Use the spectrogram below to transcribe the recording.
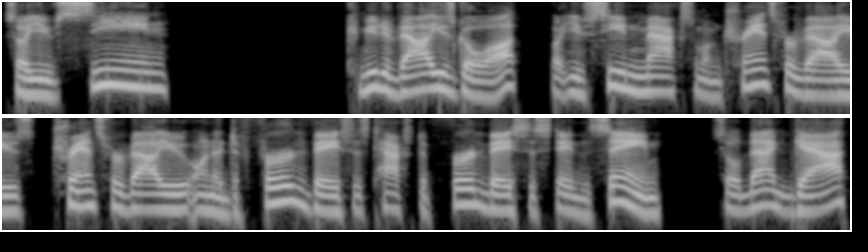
So you've seen commuted values go up, but you've seen maximum transfer values, transfer value on a deferred basis, tax deferred basis stay the same. So that gap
